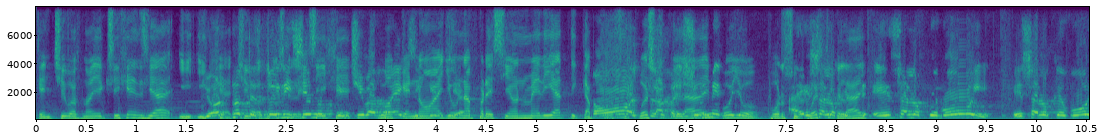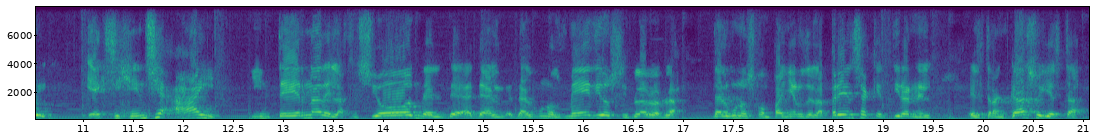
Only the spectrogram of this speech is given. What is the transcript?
en Chivas no hay exigencia y, y Yo que no te estoy diciendo que en Chivas no hay que no hay una presión mediática. por supuesto que la hay, pollo, por supuesto que, la hay. Es a lo que voy, es a lo que voy. Exigencia hay interna de la afición, de, de, algunos medios y bla, bla, bla de algunos compañeros de la prensa que tiran el, el trancazo y ya está.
